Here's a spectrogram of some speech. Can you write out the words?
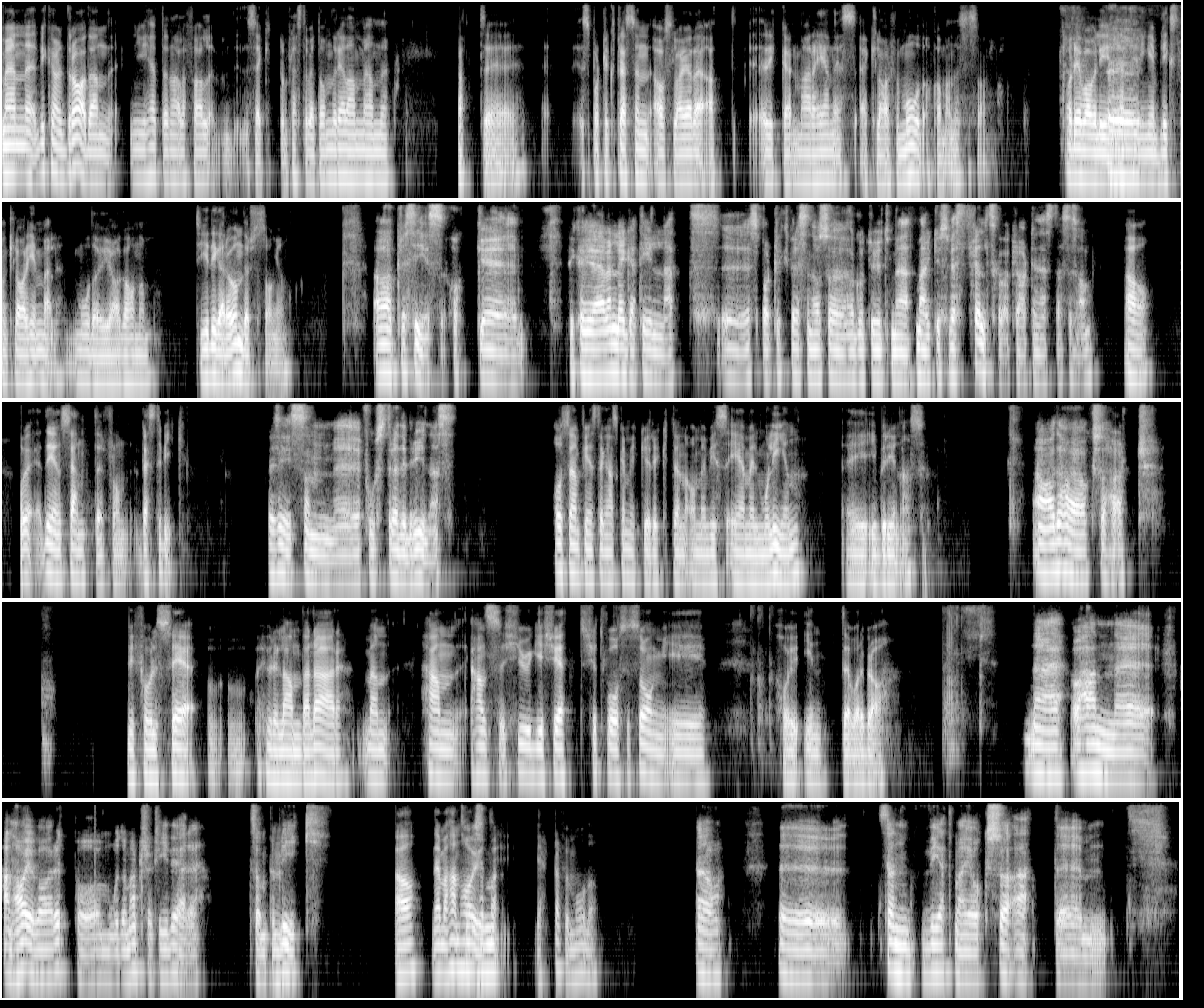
Men eh, vi kan dra den nyheten i alla fall. Säkert de flesta vet om det redan, men att eh, Sportexpressen avslöjade att Rickard Maraenes är klar för Modo kommande säsong. Och det var väl egentligen Eh. ingen blixt från klar himmel. Modo har ju jagat honom tidigare under säsongen. Ja, precis. Och eh, vi kan ju även lägga till att eh, Sportexpressen också har gått ut med att Marcus Westfeldt ska vara klar till nästa säsong. Ja, och det är en center från Västervik. Precis, som eh, fostrade Brynäs. Och sen finns det ganska mycket rykten om en viss Emil Molin i, i Brynäs. Ja, det har jag också hört. Vi får väl se hur det landar där. Men han, hans 2021-22 säsong i, har ju inte varit bra. Nej, och han, eh, han har ju varit på Modomatcher tidigare som publik. Ja, nej men han har ju Som- ett hjärta för Modo. Ja. Eh, sen vet man ju också att, ehm,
